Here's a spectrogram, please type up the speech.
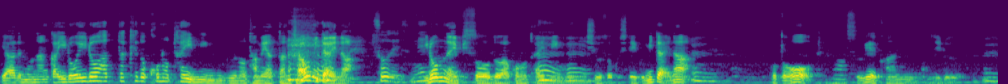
いや、でもなんかいろいろあったけど、このタイミングのためやったんちゃう？みたいな。あ。そうですね。いろんなエピソードはこのタイミングに収束していくみたいなうん。ことを、まあ、すげえ感じる。うん。うん、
